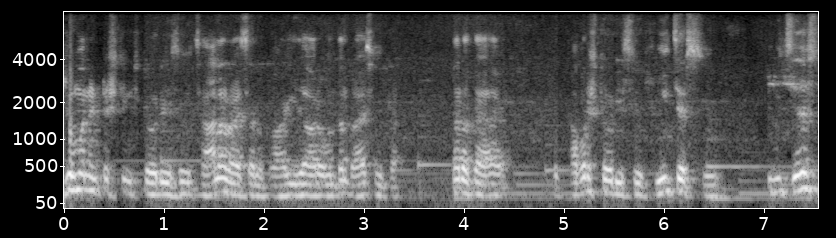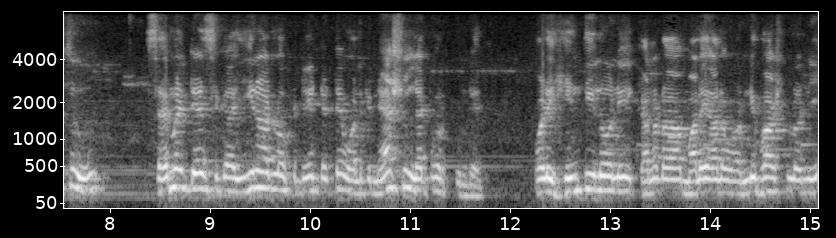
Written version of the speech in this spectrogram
human interesting stories చాలా రాశాను ఒక ఐదు ఆరు వందలు రాసి ఉంటా. తర్వాత కవర్ స్టోరీస్ ఫీచర్స్ ఇవి చేస్తూ గా ఈనాడులో ఒకటి ఏంటంటే వాళ్ళకి నేషనల్ నెట్వర్క్ ఉండేది. వాళ్ళు హిందీలోని కన్నడ మలయాళం అన్ని భాషల్లోని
